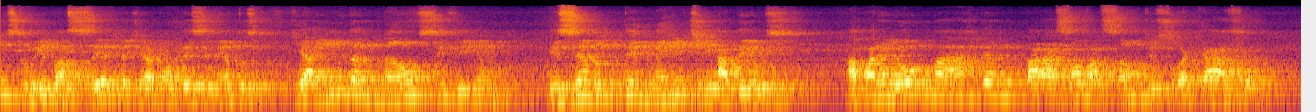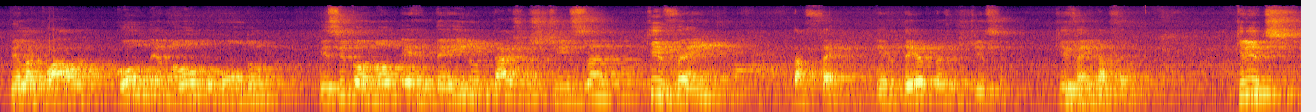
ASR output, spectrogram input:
instruído acerca de acontecimentos que ainda não se viam, e sendo temente a Deus, aparelhou uma arca para a salvação de sua casa, pela qual condenou o mundo e se tornou herdeiro da justiça que vem da fé. Herdeiro da justiça que vem da fé. Queridos,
